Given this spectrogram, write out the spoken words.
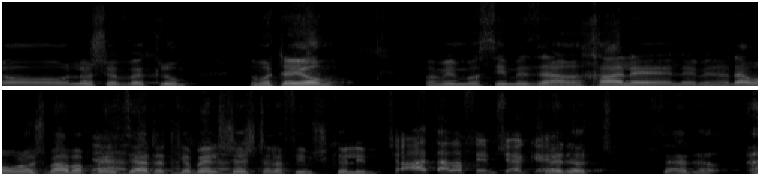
לא, לא שווה כלום. זאת אומרת, היום לפעמים עושים איזו הערכה לבן אדם, אומרים לו, שמע, בפנסיה אתה תקבל נכון. 6,000 שקלים. 9,000 שקל. בסדר, בסדר,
